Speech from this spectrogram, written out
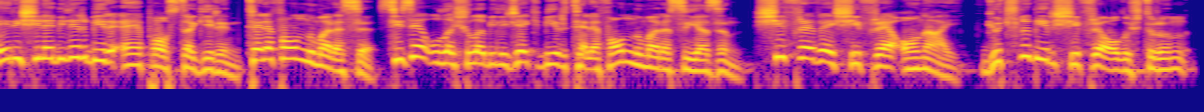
erişilebilir bir e-posta girin. Telefon numarası, size ulaşılabilecek bir telefon numarası yazın. Şifre ve şifre onay. Güçlü bir şifre oluşturun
